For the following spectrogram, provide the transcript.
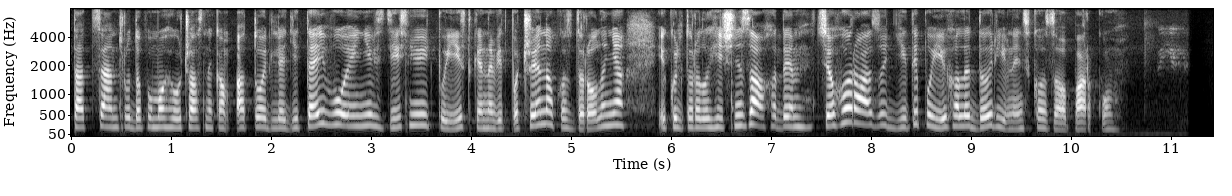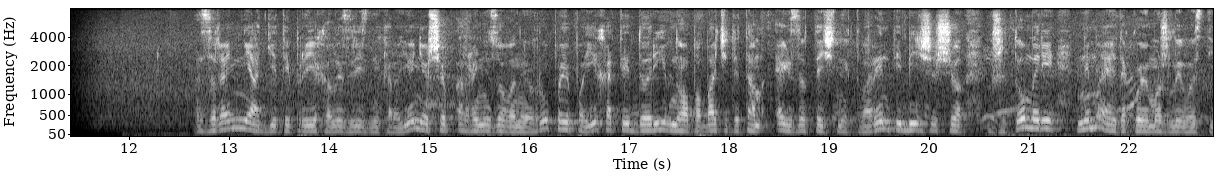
та- центру допомоги учасникам АТО для дітей воїнів здійснюють поїздки на відпочинок, оздоровлення і культурологічні заходи. Цього разу діти поїхали до Рівненського зоопарку. Зрання діти приїхали з різних районів, щоб організованою групою поїхати до Рівного, побачити там екзотичних тварин. Тим більше, що в Житомирі немає такої можливості.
